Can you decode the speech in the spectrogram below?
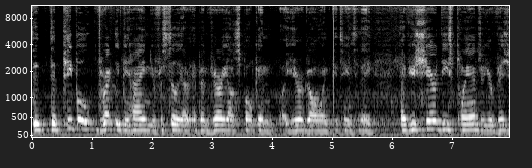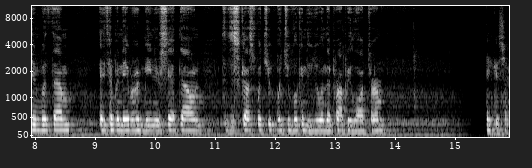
The, the people directly behind your facility have been very outspoken a year ago and continue today. Have you shared these plans or your vision with them? Any type of neighborhood meeting or sat down to discuss what you, what you're looking to do on that property long-term? Thank you, sir.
